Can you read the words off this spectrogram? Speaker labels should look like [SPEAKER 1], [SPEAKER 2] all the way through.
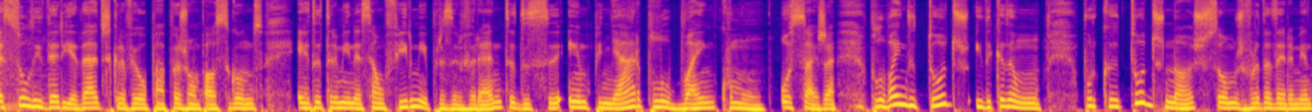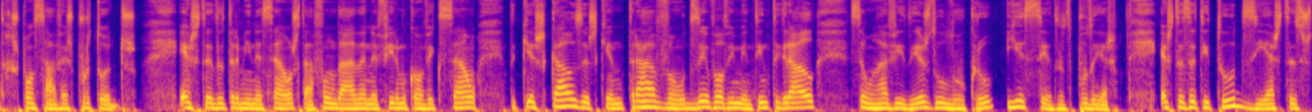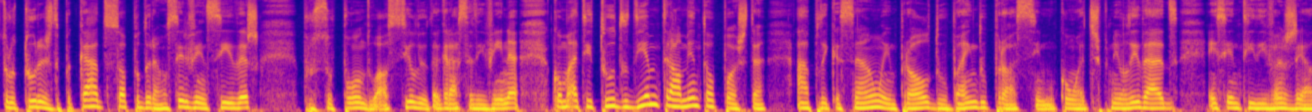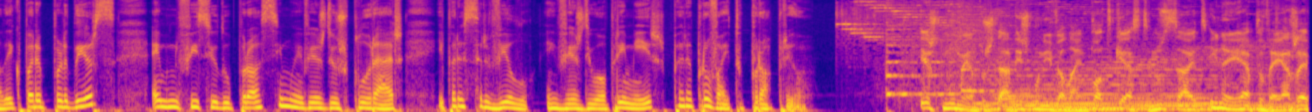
[SPEAKER 1] A solidariedade, escreveu o Papa João Paulo II, é determinação firme e perseverante de se empenhar pelo bem comum, ou seja, pelo bem de todos e de cada um, porque todos nós somos verdadeiramente responsáveis por todos. Esta determinação está fundada na firme convicção de que as causas que entravam o desenvolvimento integral são a avidez do lucro e a sede de poder. Estas atitudes e estas estruturas de pecado só poderão ser vencidas, do auxílio da graça divina, com uma atitude diametralmente oposta à aplicação em prol do bem do próximo, com a disponibilidade em sentido evangélico para perder-se em benefício do próximo em vez de o explorar e para servi-lo em vez de o oprimir para proveito próprio.
[SPEAKER 2] Este momento está disponível em podcast no site e na app da RGP.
